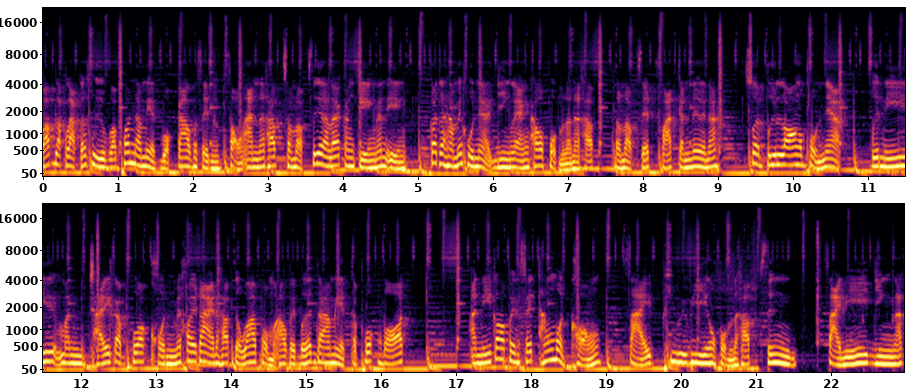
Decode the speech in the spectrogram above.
บัฟหลักๆ ก็คือวัพพอนดาเมจบวก 9% 2 อันนะครับสำหรับเสื้อและกางเกงนั่นเอง ก็จะทำให้คุณเนี่ยยิงแรงเท่าผมแล้วนะครับสำหรับเซตฟาสกันเนอร์นะ ส่วนปืนลองของผมเนี่ยปืนนี้มันใช้กับพวกคนไม่ค่อยได้นะครับ แต่ว่าผมเอาไปเบิร์ดดาเมจกับพวกบอส อันนี้ก็เป็นเซตทั้งหมดของสาย PVP ของผมนะครับ ซึ่ง สายนี้ยิงนัด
